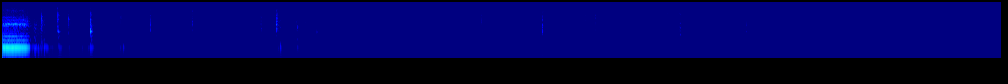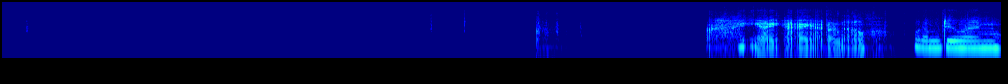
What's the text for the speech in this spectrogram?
Mm. Okay. Yeah, yeah, I don't know what I'm doing.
